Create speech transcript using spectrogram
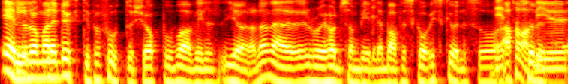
eller om man är duktig på Photoshop och bara vill göra den där Roy Hodgson-bilden bara för skojs skull så det tar absolut. Vi ju,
